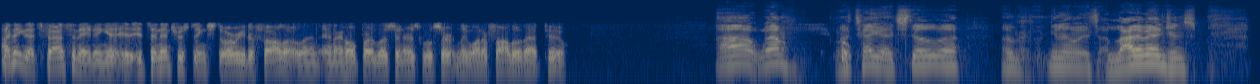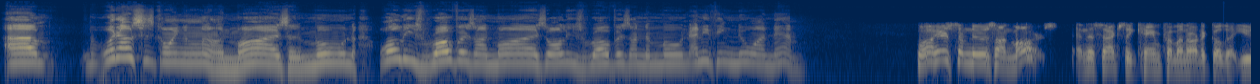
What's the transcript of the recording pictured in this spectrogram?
I think that's fascinating. It's an interesting story to follow, and, and I hope our listeners will certainly want to follow that too. Uh, well, I'll tell you, it's still, uh, uh, you know, it's a lot of engines. Um, what else is going on on Mars and the Moon? All these rovers on Mars, all these rovers on the Moon. Anything new on them? Well, here's some news on Mars, and this actually came from an article that you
